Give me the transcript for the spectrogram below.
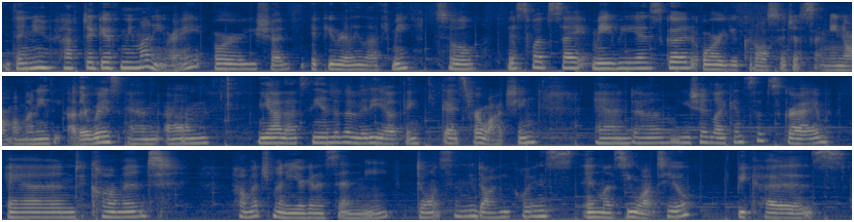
Then you have to give me money, right? Or you should if you really loved me. So this website maybe is good or you could also just send me normal money the other ways. And um yeah that's the end of the video. Thank you guys for watching. And um, you should like and subscribe and comment how much money you're gonna send me. Don't send me doggy coins unless you want to because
